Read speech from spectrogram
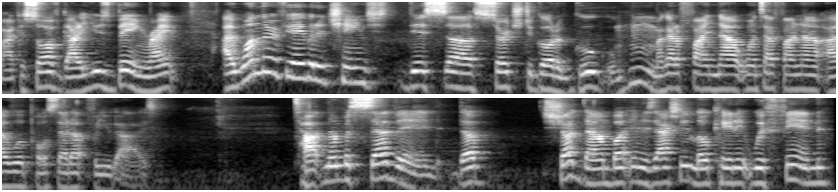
Microsoft got to use Bing, right? I wonder if you're able to change this uh, search to go to Google. Hmm, I gotta find out. Once I find out, I will post that up for you guys. Top number seven, the shutdown button is actually located within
